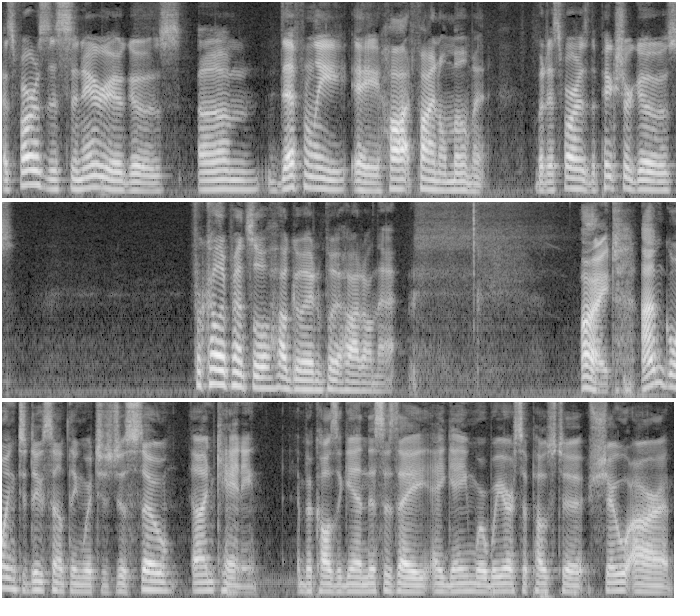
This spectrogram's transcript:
As far as the scenario goes, um, definitely a hot final moment. But as far as the picture goes, for color pencil, I'll go ahead and put hot on that. All right, I'm going to do something which is just so uncanny because, again, this is a, a game where we are supposed to show our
